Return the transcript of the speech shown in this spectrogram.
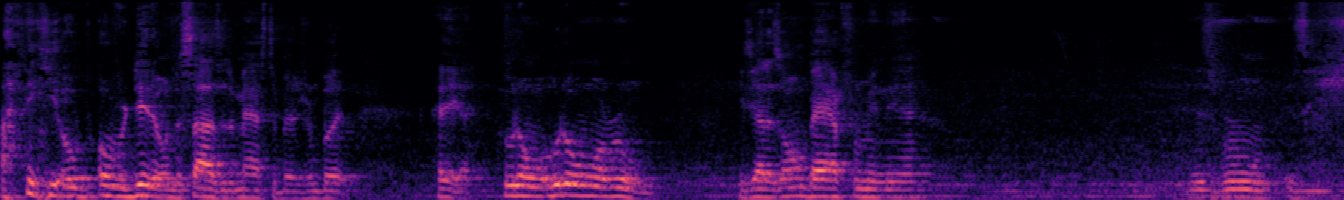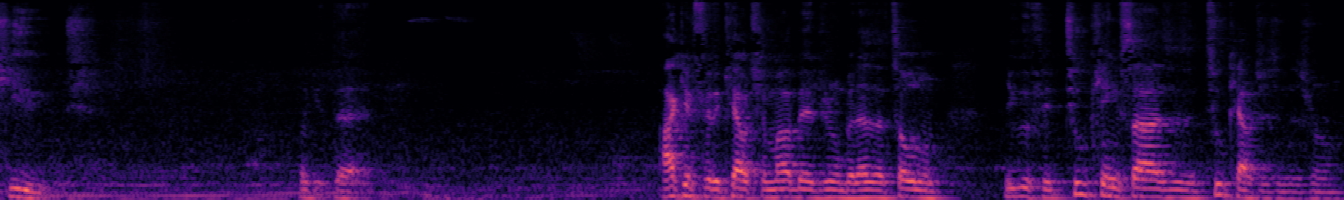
I think he overdid it on the size of the master bedroom, but hey, who don't who don't want room? He's got his own bathroom in there. This room is huge. Look at that. I can fit a couch in my bedroom, but as I told him, you could fit two king sizes and two couches in this room.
